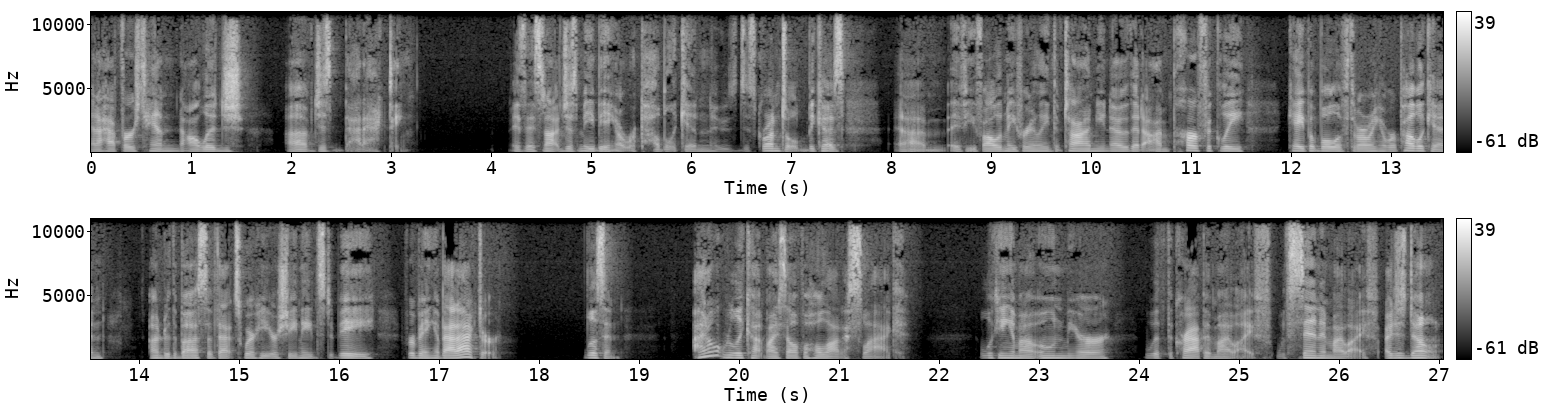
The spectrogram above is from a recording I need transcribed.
and I have firsthand knowledge of just bad acting. It's not just me being a Republican who's disgruntled, because um, if you followed me for any length of time, you know that I'm perfectly capable of throwing a Republican under the bus if that's where he or she needs to be for being a bad actor. Listen, I don't really cut myself a whole lot of slack looking in my own mirror with the crap in my life, with sin in my life. I just don't.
